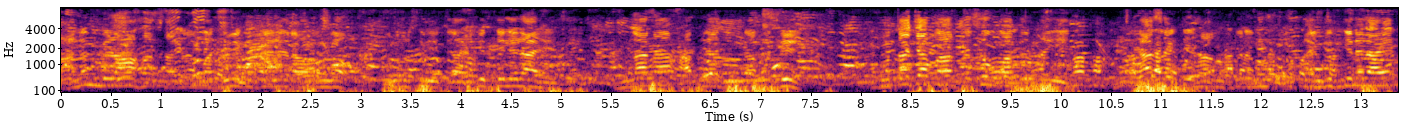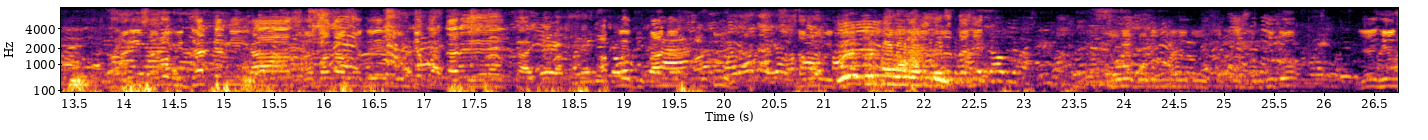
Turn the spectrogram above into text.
आनंद मेळावा हा साजरा माध्यमिक विद्यालय रावणगाव युनिव्हर्सिटी येथे आयोजित केलेला आहे. मुलांना आपल्या जीवनामध्ये स्वतःच्या पार कसं वागत नाही यासाठी हा उपक्रम आयोजित केलेला आहे. आणि सर्व विद्यार्थ्यांनी ह्या सहभागामध्ये योग्य प्रकारे आपले दुकाने थाटून सर्व विद्यार्थी करत आहेत. एवढे बोलून माझे संपितो जय हिंद.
